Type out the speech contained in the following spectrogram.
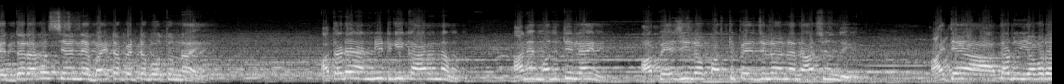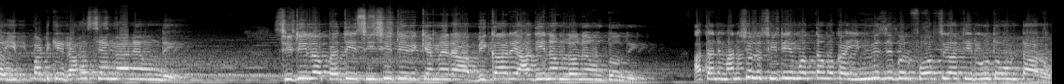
పెద్ద రహస్యాన్నే బయట పెట్టబోతున్నాయి అతడే అన్నిటికీ కారణం అనే మొదటి లైన్ ఆ పేజీలో ఫస్ట్ పేజీలోనే రాసింది. అయితే ఆ అతడు ఎవరో ఇప్పటికీ రహస్యంగానే ఉంది. సిటీలో ప్రతి సీసీటీవీ కెమెరా బికారి ఆధీనంలోనే ఉంటుంది. అతని మనుషులు సిటీ మొత్తం ఒక ఇన్విజిబుల్ ఫోర్స్గా తిరుగుతూ ఉంటారు.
